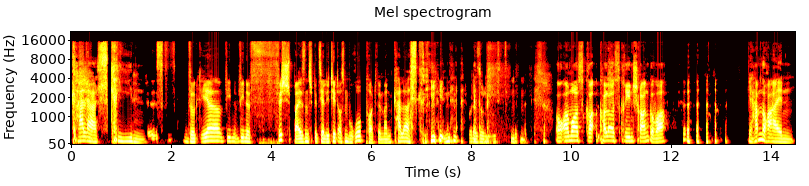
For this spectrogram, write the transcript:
Color Screen. es wirkt eher wie, wie eine Fischspeisenspezialität aus dem Ruhrpott, wenn man Color Screen oder so liest. Oh, einmal Color Screen Schranke, war. Wir haben noch einen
